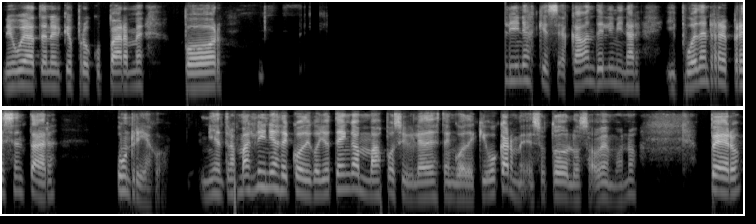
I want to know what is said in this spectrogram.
ni voy a tener que preocuparme por líneas que se acaban de eliminar y pueden representar un riesgo. Mientras más líneas de código yo tenga, más posibilidades tengo de equivocarme. Eso todos lo sabemos, ¿no? Pero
